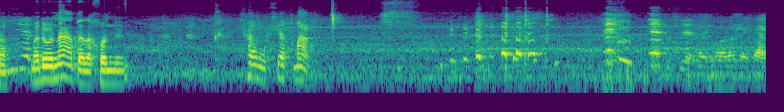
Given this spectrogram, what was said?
นะมาดูหน้าแต่ละคนหนึ่งช่างเครียดมาก เชี่ยอะไรวะแล้วแปลก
